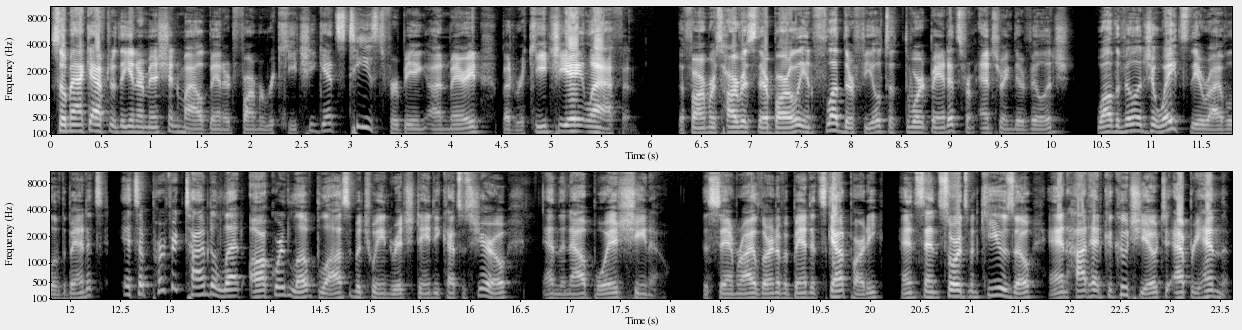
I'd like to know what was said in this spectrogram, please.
So, Mac, after the intermission, mild mannered farmer Rikichi gets teased for being unmarried, but Rikichi ain't laughing. The farmers harvest their barley and flood their field to thwart bandits from entering their village. While the village awaits the arrival of the bandits, it's a perfect time to let awkward love blossom between rich, dandy Katsushiro and the now boyish Shino. The samurai learn of a bandit scout party and send swordsman Kyuzo and hothead Kikuchiyo to apprehend them.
